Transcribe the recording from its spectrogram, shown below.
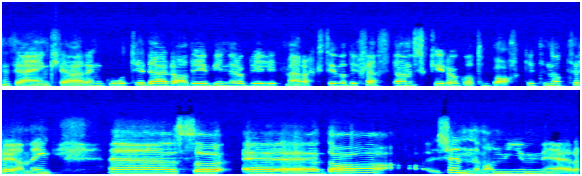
syns jeg egentlig er en god tid. Det er da de begynner å bli litt mer aktive, og de fleste ønsker å gå tilbake til noe trening. Eh, så eh, da kjenner man mye mer.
